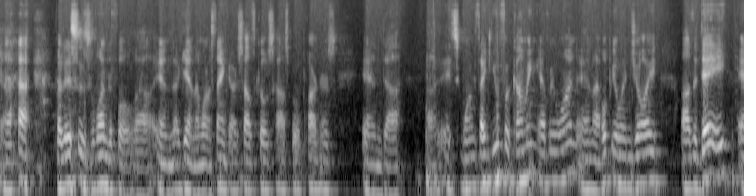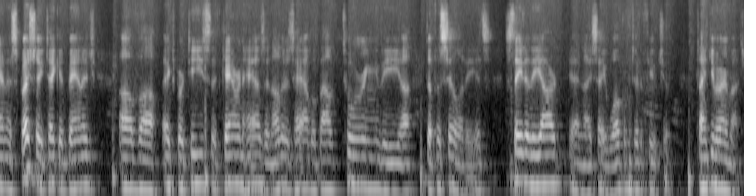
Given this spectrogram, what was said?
But this is wonderful. uh, And again, I want to thank our South Coast Hospital partners, and uh, uh, it's one, thank you for coming, everyone, and I hope you'll enjoy uh, the day, and especially take advantage of uh, expertise that Karen has and others have about touring the, uh, the facility. It's state-of-the-art, and I say, welcome to the future. Thank you very much.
